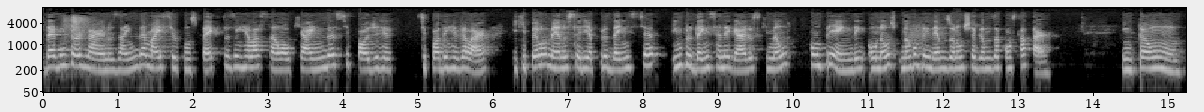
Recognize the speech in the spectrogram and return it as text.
devem tornar-nos ainda mais circunspectos em relação ao que ainda se, pode, se podem revelar e que pelo menos seria prudência, imprudência negar os que não compreendem ou não, não compreendemos ou não chegamos a constatar. Então,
